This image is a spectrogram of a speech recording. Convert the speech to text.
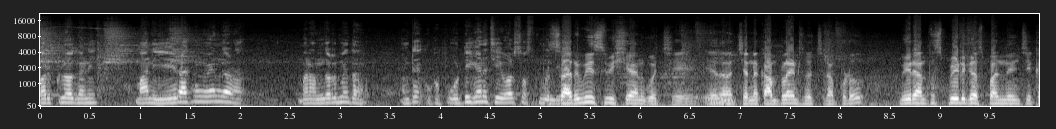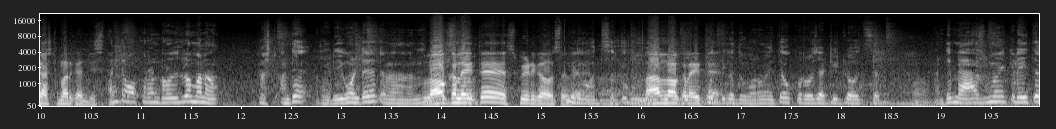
వర్క్లో కానీ మన ఏ రకమైన మన అందరి మీద అంటే ఒక పోటీగానే చేయవలసి వస్తుంది సర్వీస్ విషయానికి వచ్చి ఏదైనా చిన్న కంప్లైంట్స్ వచ్చినప్పుడు మీరు అంత స్పీడ్గా స్పందించి కస్టమర్కి అందిస్తారు? అంటే ఒక రెండు రోజుల్లో మనం కష్ట అంటే రెడీగా ఉంటే లోకల్ అయితే స్పీడ్గా అవుతుంది నాన్ లోకల్ అయితే. కొద్దిగా దూరం అయితే ఒక రోజు అటు ఇట్లో అవుతుంది సార్. అంటే మ్యాక్సిమం ఇక్కడైతే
